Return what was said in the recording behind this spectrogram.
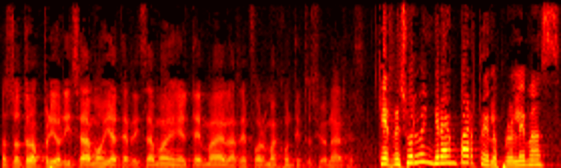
Nosotros priorizamos y aterrizamos en el tema de las reformas constitucionales. que resuelven gran parte de los problemas,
